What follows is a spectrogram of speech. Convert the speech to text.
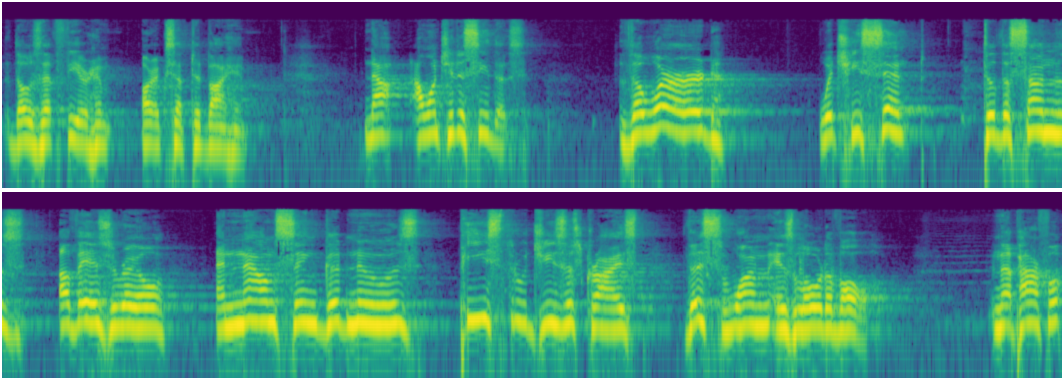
those that fear Him are accepted by Him. Now, I want you to see this. The word which he sent to the sons of Israel, announcing good news, peace through Jesus Christ. This one is Lord of all. Isn't that powerful?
